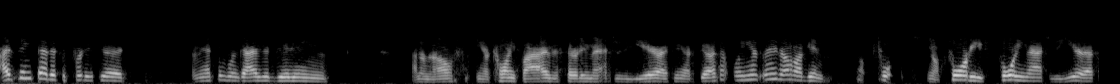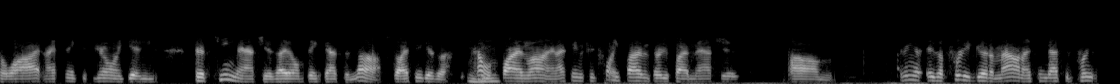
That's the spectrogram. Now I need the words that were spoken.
I think that it's a pretty good. I mean, I think when guys are getting, I don't know, you know, 25 to 30 matches a year, I think that's good. I think when you're, when you're talking about getting, you know, four, you know, 40, 40 matches a year, that's a lot. And I think if you're only getting 15 matches, I don't think that's enough. So I think there's a kind of a fine line. I think between 25 and 35 matches, um, I think is a pretty good amount. I think that's a pretty.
